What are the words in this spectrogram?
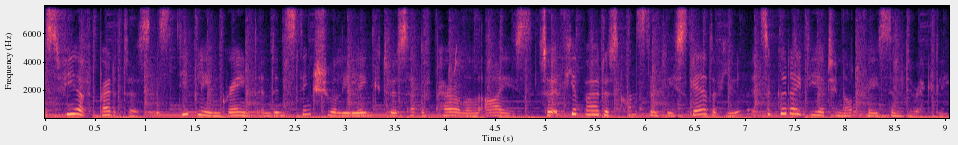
His fear of predators is deeply ingrained and instinctually linked to a set of parallel eyes, so if your bird is constantly scared of you, it's a good idea to not face him directly.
